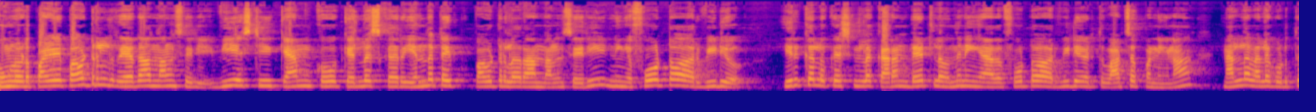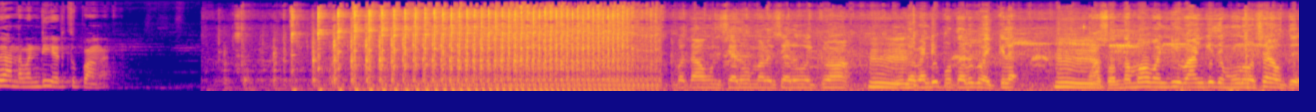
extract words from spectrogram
உங்களோட பழைய பவர் ட்ரில்லர் எதாக இருந்தாலும் சரி விஎஸ்டி கேம்கோ கெர்லஸ் கார் எந்த டைப் பவர் ட்ரில்லராக இருந்தாலும் சரி நீங்கள் ஃபோட்டோ ஆர் வீடியோ இருக்க லொக்கேஷனில் கரண்ட் டேட்டில் வந்து நீங்கள் அதை ஃபோட்டோ ஆர் வீடியோ எடுத்து வாட்ஸ்அப் பண்ணிங்கன்னா நல்ல விலை கொடுத்து அந்த வண்டி எடுத்துப்பாங்க. இப்பதான் உங்களுக்கு செலவு மேல செலவு வைக்கும் இந்த வண்டி பொறுத்த அளவுக்கு வைக்கல. நான் சொந்தமா வண்டி வாங்கி இது மூணு வருஷம் ஆகுது.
